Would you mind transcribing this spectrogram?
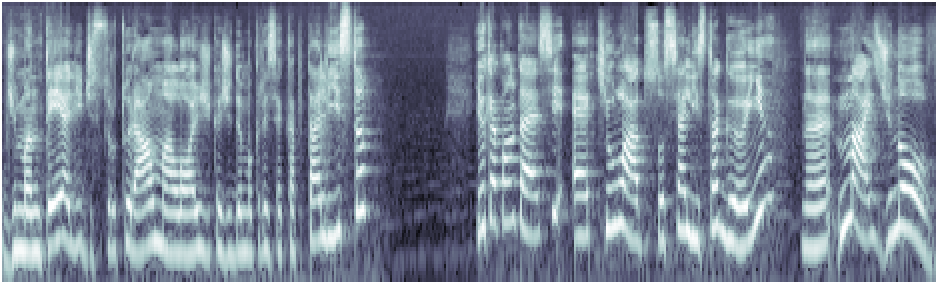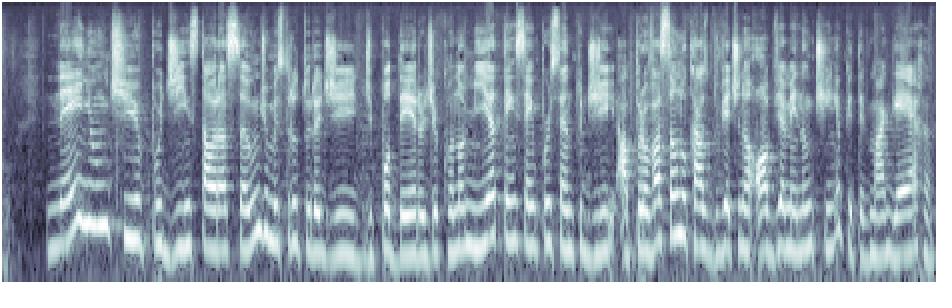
de manter ali, de estruturar uma lógica de democracia capitalista. E o que acontece é que o lado socialista ganha, né? Mas, de novo, nenhum tipo de instauração de uma estrutura de, de poder ou de economia tem 100% de aprovação. No caso do Vietnã, obviamente não tinha, porque teve uma guerra,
